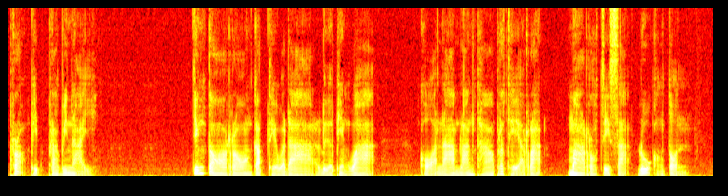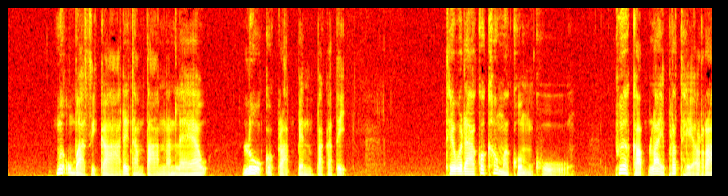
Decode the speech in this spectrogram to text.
เพราะผิดพระวินัย จึงต่อรองกับเทวดาเหลือเพียงว่า ขอน้ำล้างเท้าพระเถระมารดศีรษะลูกของตน เมื่ออุบาสิกาได้ทำตามนั้นแล้ว ลูกก็กลับเป็นปกติ เทวดาก็เข้ามาข่มขู่เพื่อขับไล่พระเถระ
